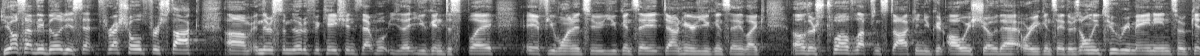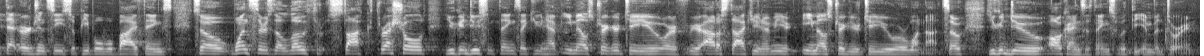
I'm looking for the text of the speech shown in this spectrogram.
You also have the ability to set threshold for stock, um, and there's some notifications that, will, that you can display if you wanted to. You can say down here, you can say like, oh, there's 12 left in stock, and you can always show that, or you can say there's only two remaining, so get that urgency so people will buy things. So once there's the low th stock threshold, you can do some things like you can have emails triggered to you, or if you're out of stock, you can have emails triggered to you or whatnot. So you can do all kinds of things with the inventory.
